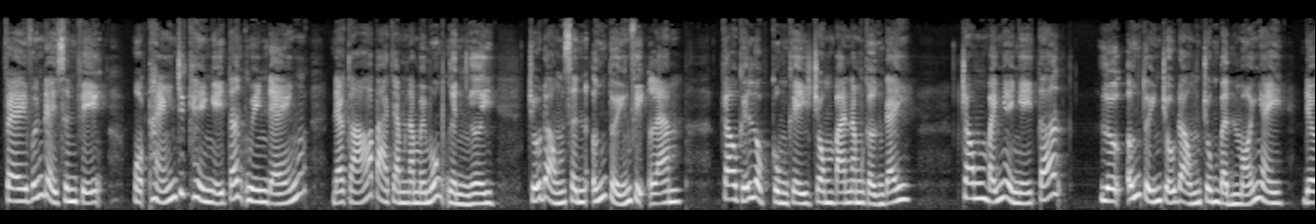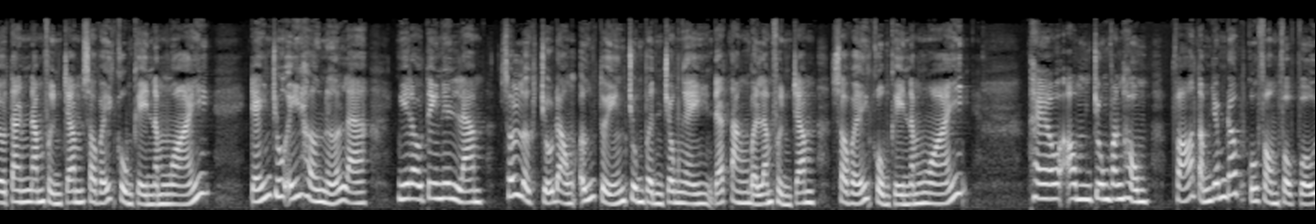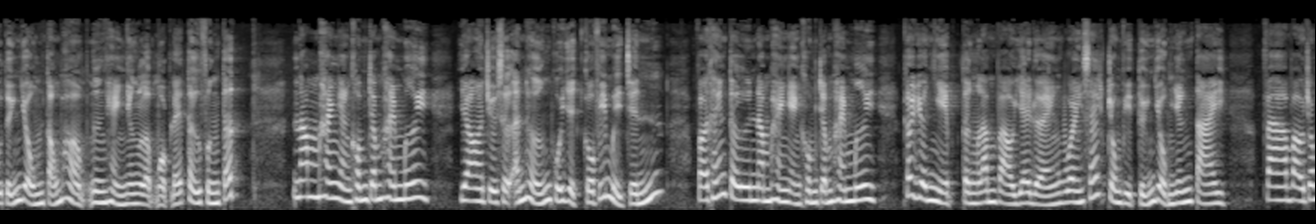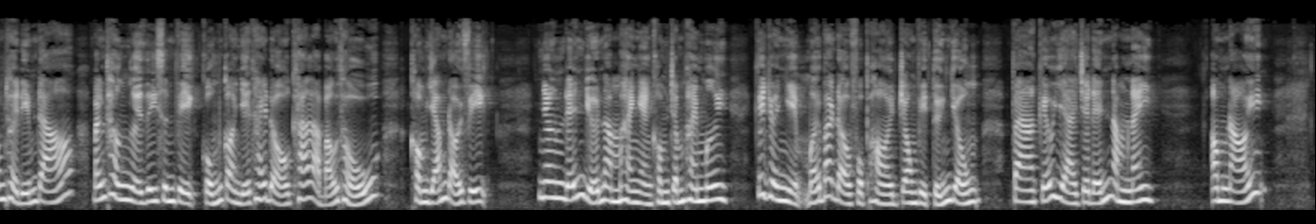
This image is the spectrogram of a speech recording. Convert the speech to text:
Về vấn đề xin việc, một tháng trước khi nghỉ Tết Nguyên đán, đã có 351.000 người chủ động xin ứng tuyển việc làm, cao kỷ lục cùng kỳ trong 3 năm gần đây. Trong 7 ngày nghỉ Tết, Lượt ứng tuyển chủ động trung bình mỗi ngày đều tăng 5% so với cùng kỳ năm ngoái. Đáng chú ý hơn nữa là, ngày đầu tiên đi làm, số lượt chủ động ứng tuyển trung bình trong ngày đã tăng 15% so với cùng kỳ năm ngoái. Theo ông Trung Văn Hùng, Phó Tổng Giám đốc của Phòng Phục vụ Tuyển dụng Tổng hợp Ngân hàng Nhân lực 104 phân tích, năm 2020 do chịu sự ảnh hưởng của dịch COVID-19. Vào tháng 4 năm 2020, các doanh nghiệp từng lâm vào giai đoạn quan sát trong việc tuyển dụng nhân tài. Và vào trong thời điểm đó, bản thân người đi xin việc cũng còn giữ thái độ khá là bảo thủ, không dám đổi việc. Nhưng đến giữa năm 2020, các doanh nghiệp mới bắt đầu phục hồi trong việc tuyển dụng và kéo dài cho đến năm nay. Ông nói,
